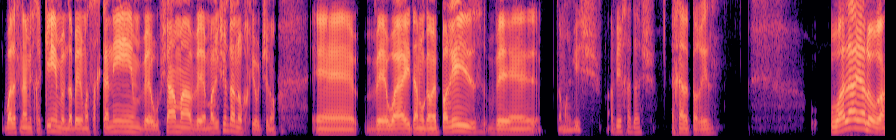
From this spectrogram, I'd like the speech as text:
הוא בא לפני המשחקים ומדבר עם השחקנים והוא שמה ומרגישים את הנוכחיות שלו. אה, והוא היה איתנו גם בפריז ואתה מרגיש אוויר חדש. איך היה בפריז? וואלה היה לא רע.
